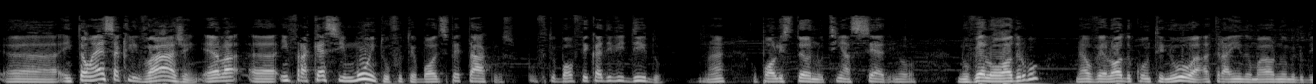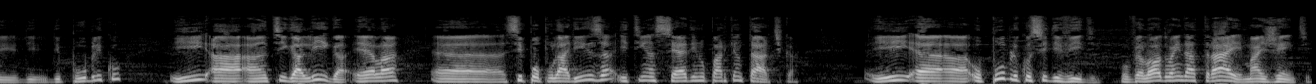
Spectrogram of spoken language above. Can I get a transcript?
Uh, então essa clivagem, ela uh, enfraquece muito o futebol de espetáculos. O futebol fica dividido. Né? O paulistano tinha sede no, no velódromo. Né? O velódromo continua atraindo o maior número de, de, de público e a, a, antiga liga ela eh, se populariza e tinha sede no Parque Antártica. E o público se divide. O velódromo ainda atrai mais gente.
